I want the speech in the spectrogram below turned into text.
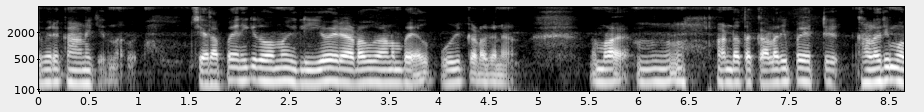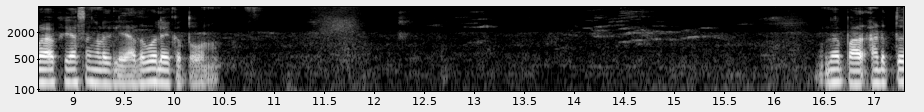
ഇവരെ കാണിക്കുന്നത്. ചിലപ്പോൾ എനിക്ക് തോന്നുന്നു ലിയോ ഒരു അടവ് കാണുമ്പോൾ അത് പൂഴിക്കടകനാണ് നമ്മളെ പണ്ടത്തെ കളരിപ്പയറ്റ് കളരിമുറ അഭ്യാസങ്ങളില്ലേ അതുപോലെയൊക്കെ തോന്നും. അടുത്ത്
